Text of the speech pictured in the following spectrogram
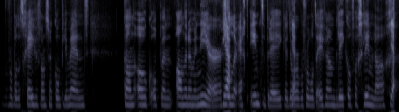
bijvoorbeeld het geven van zijn compliment kan ook op een andere manier, zonder echt in te breken, door bijvoorbeeld even een blik of een glimlach. Ja.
